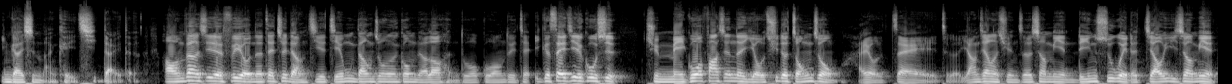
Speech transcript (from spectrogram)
应该是蛮可以期待的。好，我们非常谢谢 Phil 呢，在这两集的节目当中呢，跟我们聊到很多国王队在一个赛季的故事，去美国发生的有趣的种种，还有在这个杨将的选择上面，林书伟的交易上面。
